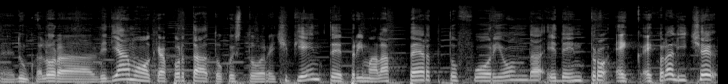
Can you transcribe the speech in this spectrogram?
Eh, dunque, allora vediamo che ha portato questo recipiente. Prima l'ha aperto fuori onda e dentro, ecco, eccola lì, c'è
